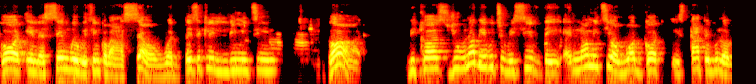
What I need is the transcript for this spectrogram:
God in the same way we think of ourselves, we're basically limiting God because you will not be able to receive the enormity of what God is capable of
